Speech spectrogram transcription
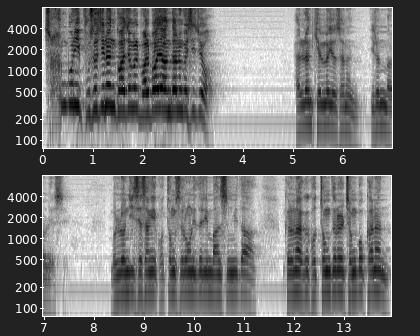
충분히 부서지는 과정을 밟아야 한다는 것이죠. 헬렌 켈러 여사는 이런 말을 했어요. 물론 이 세상에 고통스러운 이들이 많습니다. 그러나 그 고통들을 정복하는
